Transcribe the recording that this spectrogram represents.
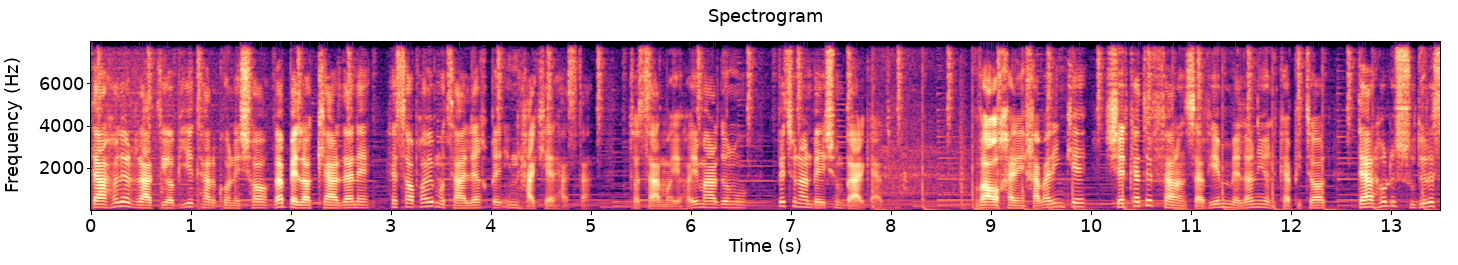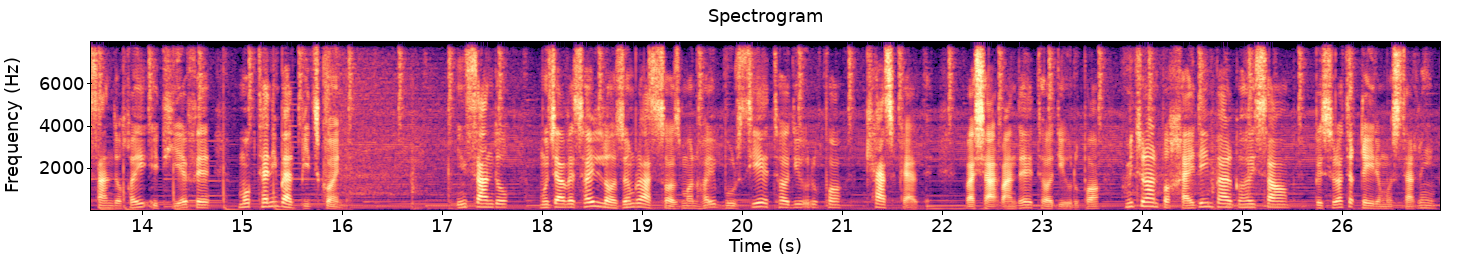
در حال ردیابی ترکنش ها و بلاک کردن حساب های متعلق به این هکر هستند تا سرمایه های مردم رو بتونن بهشون برگردونن. و آخرین خبر این که شرکت فرانسوی Melanion Capital در حال صدور صندوق های ETF مبتنی بر بیت کوین. این صندوق مجوزهای لازم را از سازمانهای بورسی اتحادیه اروپا کسب کرده و شهروندای اتحادیه اروپا می‌تونن با خرید این برگه های سهام به صورت غیر مستقیم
